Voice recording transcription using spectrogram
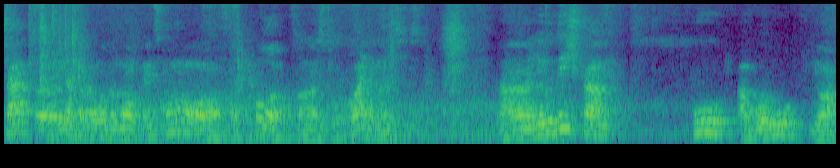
чат, е, я переводив на українську мову протоколу е, спілкування на російську. Е, Юридичка ПУ або РУ ЮА,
